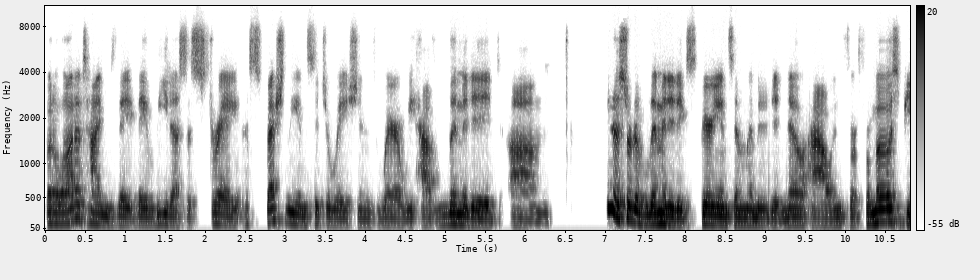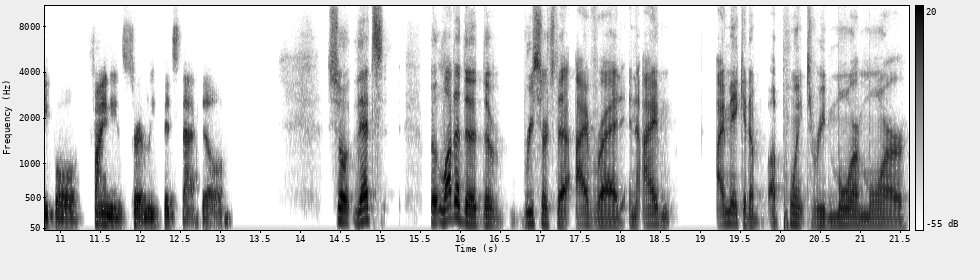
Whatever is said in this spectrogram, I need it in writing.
but a lot of times they they lead us astray especially in situations where we have limited um, you know sort of limited experience and limited know-how. And for for most people finance certainly fits that bill. So that's a lot of the the research that i've read and i i make it a, a point to read more and more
